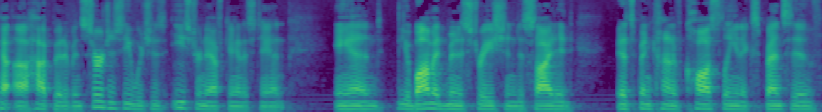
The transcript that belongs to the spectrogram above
uh, hotbed of insurgency, which is eastern Afghanistan. And the Obama administration decided it's been kind of costly and expensive,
